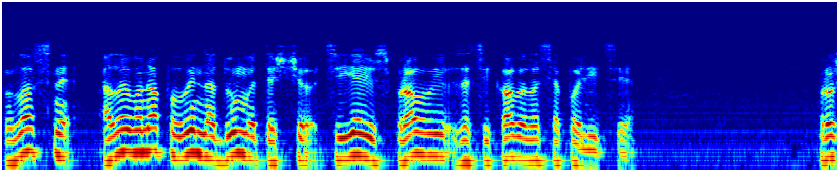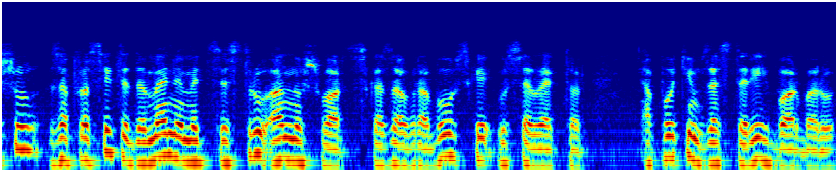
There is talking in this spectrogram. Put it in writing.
Власне, але вона повинна думати, що цією справою зацікавилася поліція. Прошу запросити до мене медсестру Анну Шварц, сказав Грабовський у селектор, а потім застеріг Барбару.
